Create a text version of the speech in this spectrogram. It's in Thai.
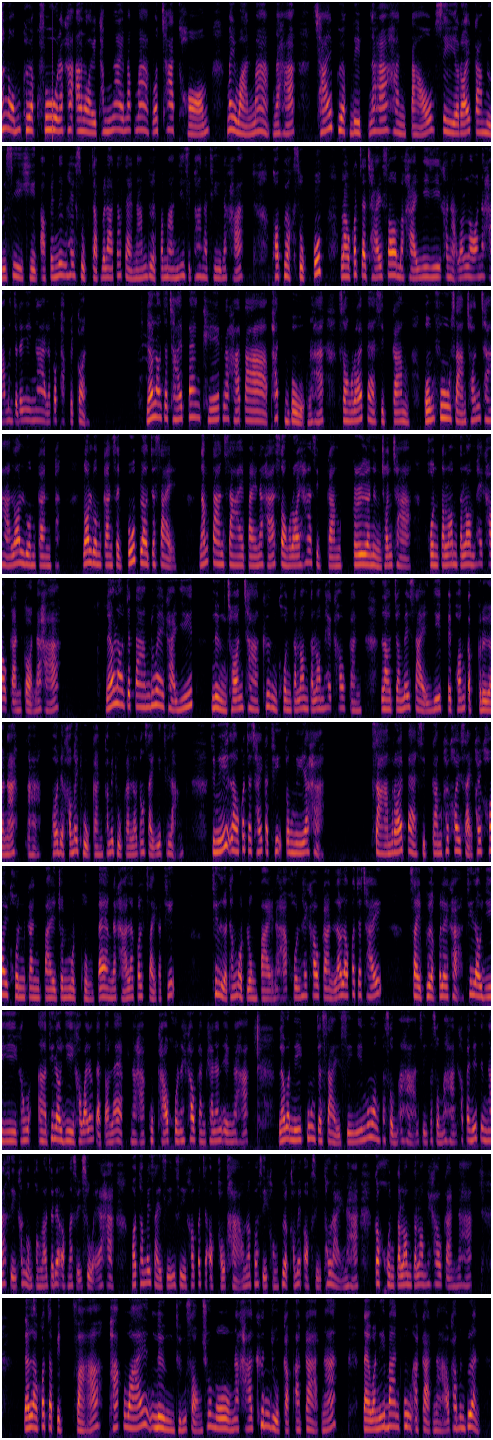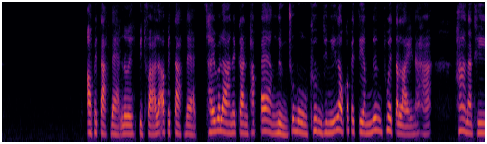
ขนมเผือกฟูนะคะ อร่อยทำง่ายมากๆ รสชาติหอมไม่หวานมากนะคะ ใช้เผือกดิบนะคะ หั่นเต๋า 400 กรัมหรือ 4 ขีดเอาไปนึ่งให้สุกจับเวลาตั้งแต่น้ำเดือดประมาณ 25 นาทีนะคะ พอเผือกสุกปุ๊บ เราก็จะใช้ซ่อมอะค่ะยีๆขณะร้อนๆนะคะ มันจะได้ง่าย ๆ แล้วก็พักไปก่อน แล้วเราจะใช้แป้งเค้กนะคะ ตาพัดโบกนะคะ 280 กรัม ผงฟู 3 ช้อนชาร่อนรวมกันร่อนรวมกันเสร็จปุ๊บ เราจะใส่น้ำตาลทรายไปนะคะ 250 กรัม เกลือ 1 ช้อนชา คนตะล่อมตะล่อมให้เข้ากันก่อนนะคะ แล้วเราจะตามด้วยค่ะยีสต์1ช้อนชาครึ่งคนตะล่อมตะล่อมให้เข้ากัน เราจะไม่ใส่ยีสต์ไปพร้อมกับเกลือนะ อ่า เพราะเดี๋ยวเขาไม่ถูกกันเขาไม่ถูกกันแล้วต้องใส่ยีสต์ทีหลัง ทีนี้เราก็จะใช้กะทิตรงนี้อะค่ะ 380 กรัม ค่อยๆ ใส่ค่อย ๆ คนกันไปจนหมดผงแป้งนะคะ แล้วก็ใส่กะทิที่เหลือทั้งหมดลงไปนะคะ คนให้เข้ากันแล้วเราก็จะใช้ใส่เผือกไปเลยค่ะ ที่เรายีเขาที่เรายีเขาไว้ตั้งแต่ตอนแรกนะคะคลุกเคล้าคนให้เข้ากันแค่นั้นเองนะคะ แล้ววันนี้กุ้งจะใส่สีม่วงผสมอาหาร สีผสมอาหารเข้าไปนิดนึงนะสีขนมของเราจะได้ออกมาสวยๆอะค่ะ เพราะถ้าไม่ใส่สีสีเขาก็จะออกขาวๆเนาะเพราะสีของเผือกเขาไม่ออกสีเท่าไหร่นะคะ ก็คนตะล่อมตะล่อมให้เข้ากันนะคะแล้วเราก็จะปิดฝาพักไว้ 1-2 ชั่วโมงนะคะ ขึ้นอยู่กับอากาศนะ แต่วันนี้บ้านกุ้งอากาศหนาวค่ะเพื่อนๆ เอาไปตากแดดเลย ปิดฝาแล้วเอาไปตากแดด ใช้เวลาในการพักแป้ง 1 ชั่วโมงครึ่ง ทีนี้เราก็ไปเตรียมนึ่งถ้วยตะไลนะคะ 5 นาที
